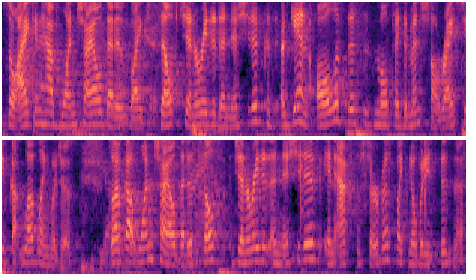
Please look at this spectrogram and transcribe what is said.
So I can have one child that is like self-generated initiative because again, all of this is multidimensional, right? So you've got love languages. So I've got one child that is self-generated initiative in acts of service like nobody's business.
